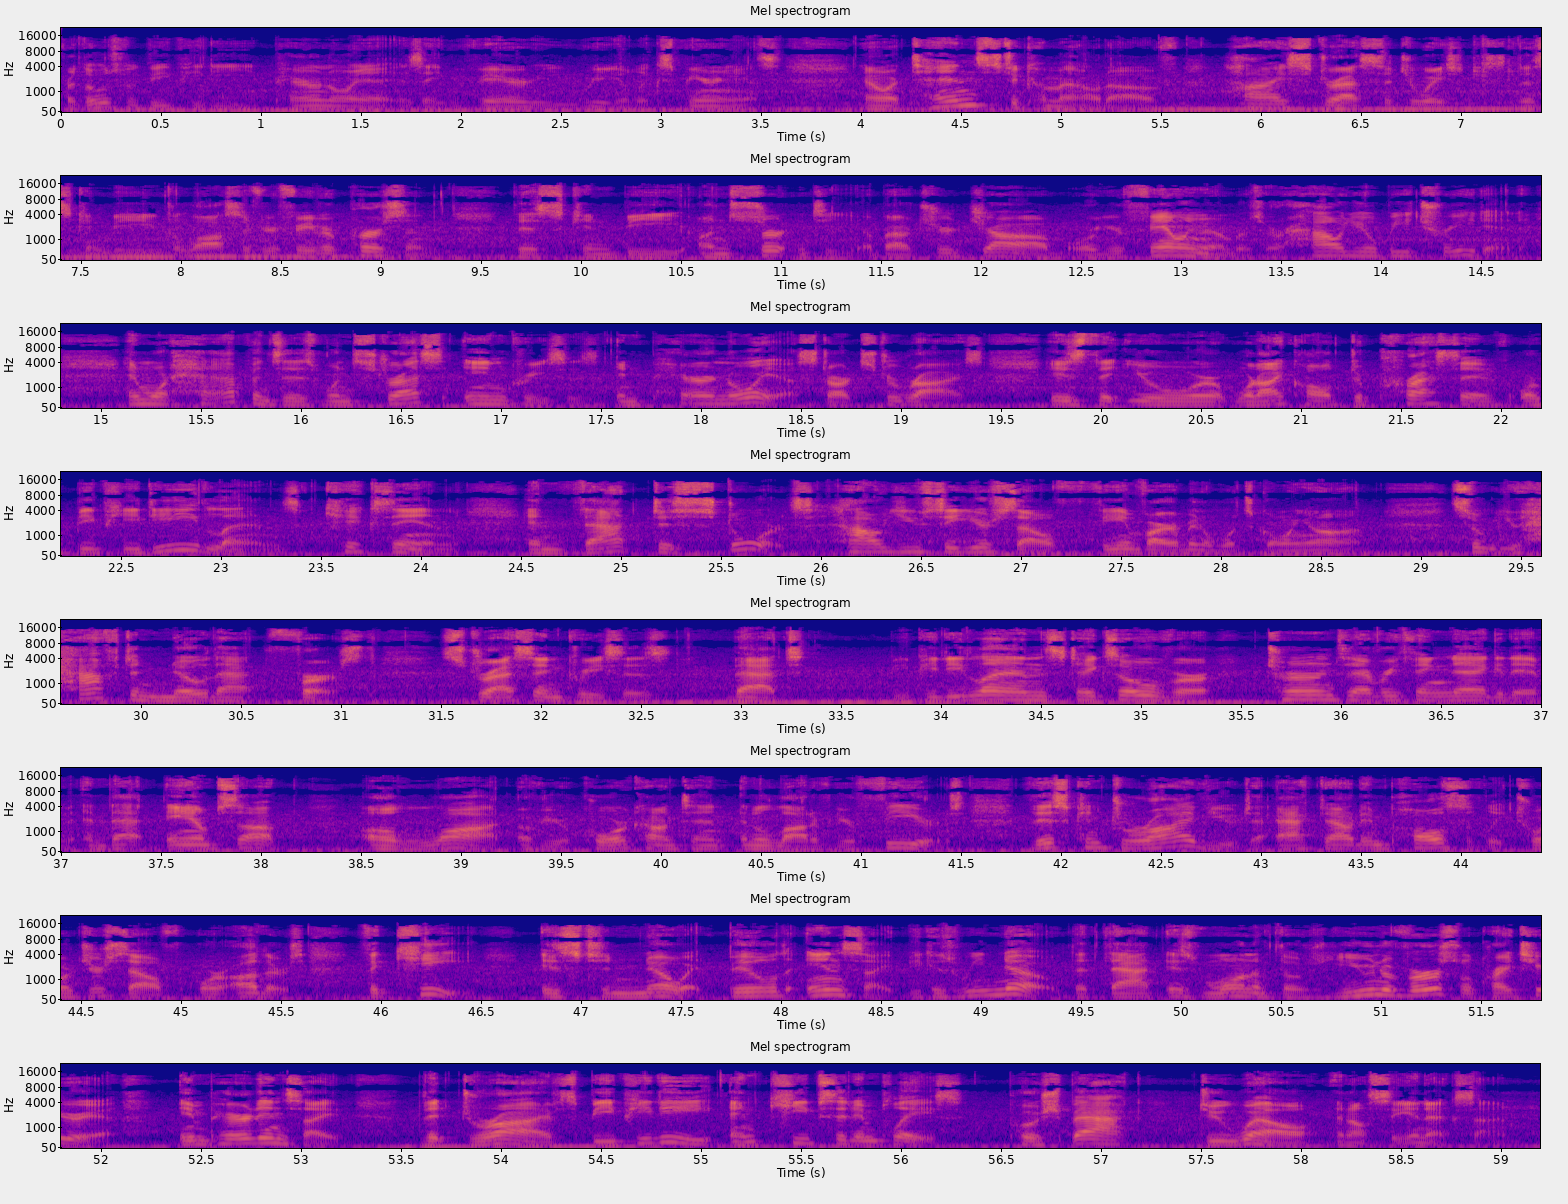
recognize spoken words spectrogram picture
for those with BPD, paranoia is a very real experience. Now, it tends to come out of high stress situations. This can be the loss of your favorite person, this can be uncertainty about your job or your family members or how you'll be treated. And what happens is when stress increases and paranoia starts to rise, is that your what I call depressive or BPD lens kicks in, and that distorts how you see yourself, the environment, and what's going on. So you have to know that first. Stress increases, that BPD lens takes over, turns everything negative, and that amps up a lot of your core content and a lot of your fears. This can drive you to act out impulsively towards yourself or others. The key is to know it, build insight, because we know that that is one of those universal criteria, impaired insight, that drives BPD and keeps it in place. Push back do well, and I'll see you next time.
